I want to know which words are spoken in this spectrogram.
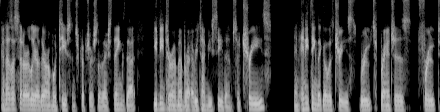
And as I said earlier, there are motifs in scripture. So there's things that you need to remember every time you see them. So trees and anything that go with trees, roots, branches, fruit,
